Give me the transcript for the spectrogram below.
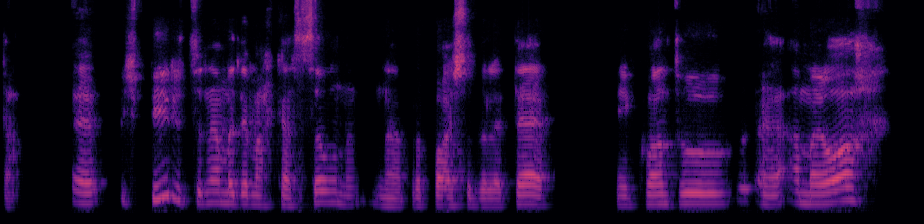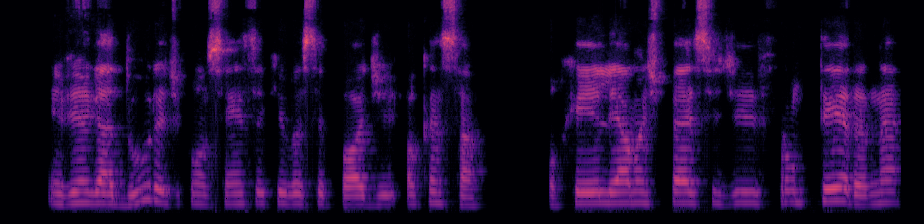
Tá. É, espírito, né, uma demarcação na, na proposta do Leté, enquanto é, a maior envergadura de consciência que você pode alcançar, porque ele é uma espécie de fronteira, né,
